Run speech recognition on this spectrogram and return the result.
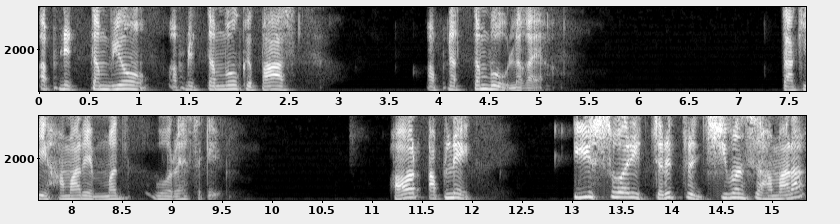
अपने तंबियों, अपने तंबों के पास अपना तंबू लगाया, ताकि हमारे मध्य वो रह सके। और अपने ईश्वरी चरित्र जीवन से हमारा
